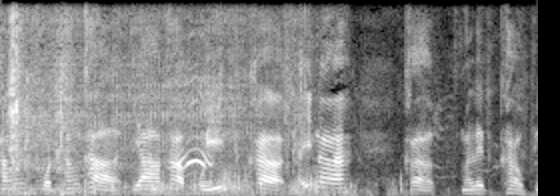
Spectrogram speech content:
ทั้งหมดทั้งค่ายาค่าปุ๋ยค่าไถนาค่าเมล็ดข้าวเปลือก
